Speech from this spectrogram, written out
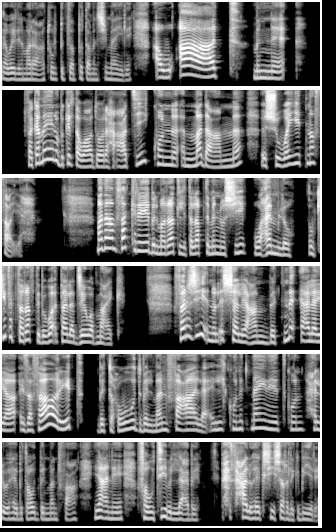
يا ويلي المرأة على طول بتزبطها من شمايلي أوقات من فكمان وبكل تواضع رح أعطيكم مدام شوية نصايح. مدام فكري بالمرات اللي طلبت منه شيء وعمله وكيف تصرفتي بوقتها لتجاوب معك؟ فرجي إنه الأشياء اللي عم بتنق عليها إذا صارت بتعود بالمنفعة لإلكن اتنيناتكن حلوة هي بتعود بالمنفعة يعني فوتيه باللعبة بحس حاله هيك شي شغلة كبيرة.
